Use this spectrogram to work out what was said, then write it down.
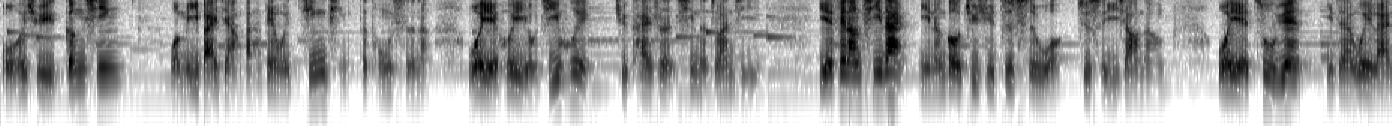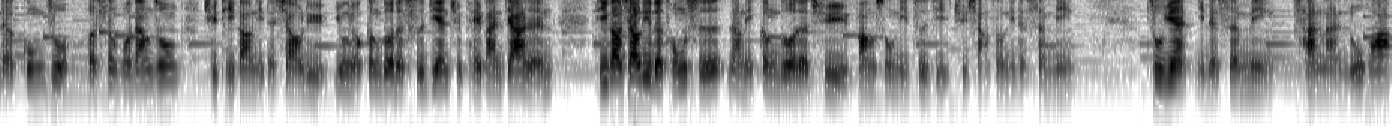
我会去更新我们一百讲，把它变为精品的同时呢，我也会有机会去开设新的专辑。也非常期待你能够继续支持我，支持易效能。我也祝愿你在未来的工作和生活当中去提高你的效率，拥有更多的时间去陪伴家人。提高效率的同时，让你更多的去放松你自己，去享受你的生命。祝愿你的生命灿烂如花。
